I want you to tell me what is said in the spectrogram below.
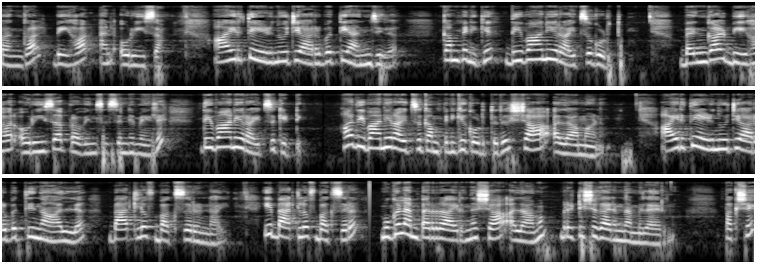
Bengal, Bihar and Orissa. ആയിരത്തി എഴുന്നൂറ്റി അറുപത്തി അഞ്ചിൽ കമ്പനിക്ക് ദിവാനി റൈറ്റ്സ് കൊടുത്തു. ബംഗാൾ ബീഹാർ ഒറീസ പ്രൊവിൻസസിന്റെ മേലെ ദിവാനി റൈറ്റ്സ് കിട്ടി. ആ ദിവാനി റൈറ്റ്സ് കമ്പനിക്ക് കൊടുത്തത് ഷാ അലാമാണ് ആയിരത്തി എഴുന്നൂറ്റി അറുപത്തി നാലിൽ ബാറ്റിൽ ഓഫ് ബക്സർ ഉണ്ടായി. ഈ battle of Buxar Mughal emperor ആയിരുന്ന ഷാ അലാമും ബ്രിട്ടീഷുകാരും തമ്മിലായിരുന്നു. പക്ഷേ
